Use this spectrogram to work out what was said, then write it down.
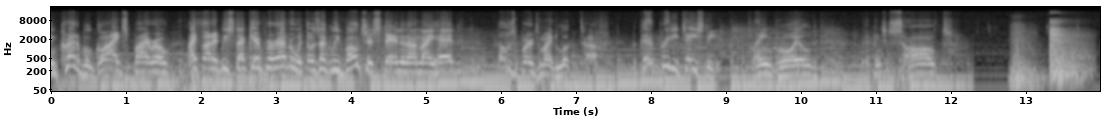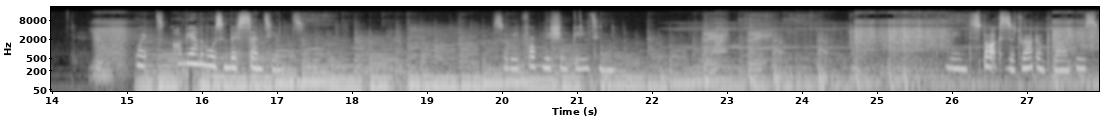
Incredible glide, Spyro. I thought I'd be stuck here forever with those ugly vultures standing on my head. Those birds might look tough, but they're pretty tasty. Flame broiled, with a pinch of salt. Wait, aren't the animals in this sentient? So we probably shouldn't be eating them. I mean, Sparx is a dragonfly he's...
